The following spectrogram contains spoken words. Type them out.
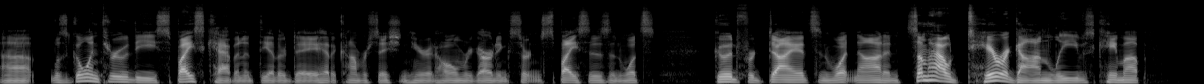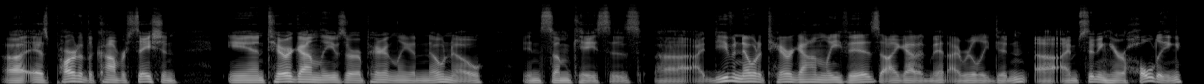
Uh, was going through the spice cabinet the other day. Had a conversation here at home regarding certain spices and what's good for diets and whatnot. And somehow tarragon leaves came up uh, as part of the conversation. And tarragon leaves are apparently a no no in some cases. Uh, I, do you even know what a tarragon leaf is? I got to admit, I really didn't. Uh, I'm sitting here holding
